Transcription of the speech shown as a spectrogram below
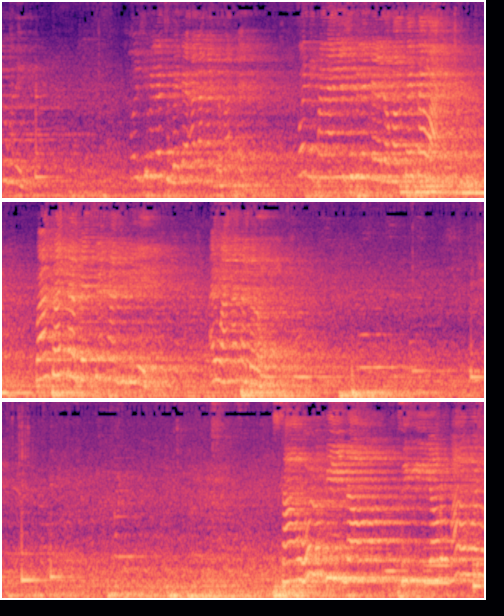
tuguni ko jibile tun bɛ kɛ ala ka jama fɛ ko nin fana ye jibile kɛlɛ dɔ o tɛ sa wa bɔn an tɔ bɛ se na jibile ayiwa an ka taa dɔrɔn. San wolonwula sigiyɔrɔma wolonwula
